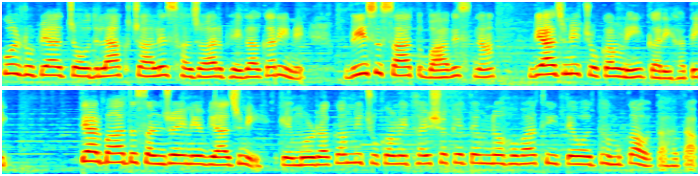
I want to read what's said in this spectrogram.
કુલ રૂપિયા ચૌદ લાખ ચાલીસ હજાર ભેગા કરીને વીસ સાત બાવીસના વ્યાજની ચૂકવણી કરી હતી. ત્યારબાદ સંજયને વ્યાજની કે મૂળ રકમની ચૂકવણી થઈ શકે તેમ ન હોવાથી તેઓ ધમકાવતા હતા.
